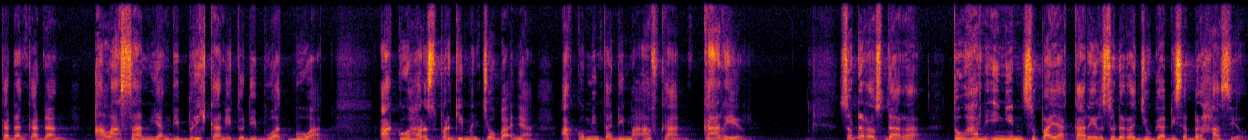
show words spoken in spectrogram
kadang-kadang alasan yang diberikan itu dibuat-buat. Aku harus pergi mencobanya. Aku minta dimaafkan. Karir. Saudara-saudara, Tuhan ingin supaya karir saudara juga bisa berhasil.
